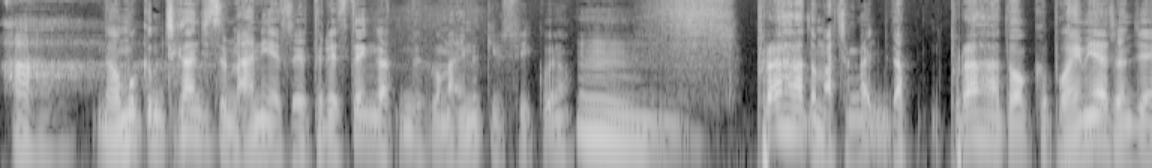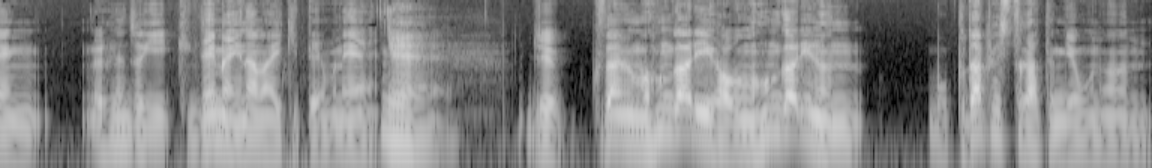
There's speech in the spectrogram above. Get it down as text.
아. 너무 끔찍한 짓을 많이 했어요. 드레스덴 같은 데 그거 많이 느낄 수 있고요. 음. 프라하도 마찬가지입니다. 프라하도 그 보헤미아 전쟁 흔적이 굉장히 많이 남아 있기 때문에 예. 이제 그 다음에 뭐 헝가리 가보면 헝가리는 뭐 부다페스트 같은 경우는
